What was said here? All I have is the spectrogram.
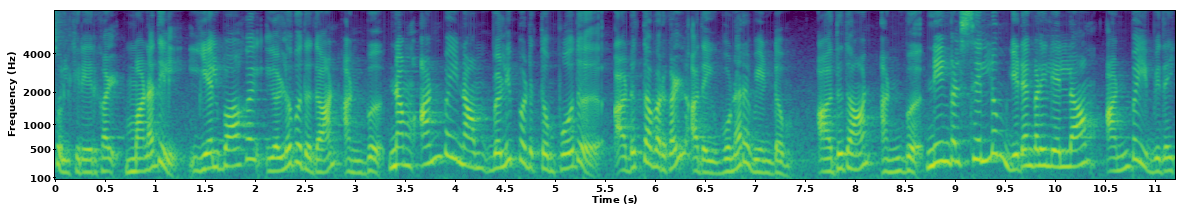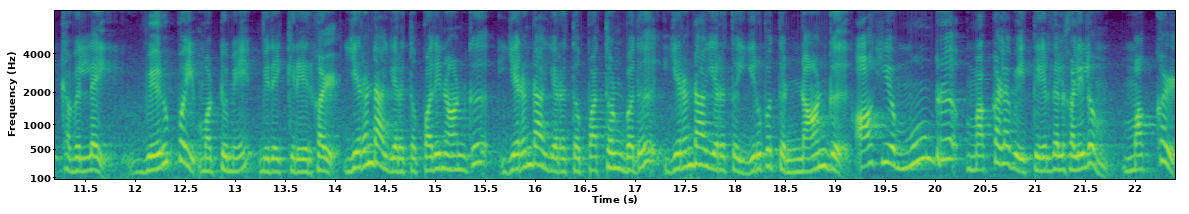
சொல்கிறீர்கள். மனதில் இயல்பாக எழுவதுதான் அன்பு. நம் அன்பை நாம் வெளிப்படுத்தும் போது அடுத்தவர்கள் அதை உணர வேண்டும். அதுதான் அன்பு. நீங்கள் செல்லும் இடங்களிலெல்லாம் அன்பை விதைக்கவில்லை. வெறுப்பை மட்டுமே விதைக்கிறீர்கள். இரண்டாயிரத்து பதினான்கு இரண்டாயிரத்து பத்தொன்பது இரண்டாயிரத்து இருபத்தி நான்கு ஆகிய மூன்று மக்களவை தேர்தல்களிலும் மக்கள்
